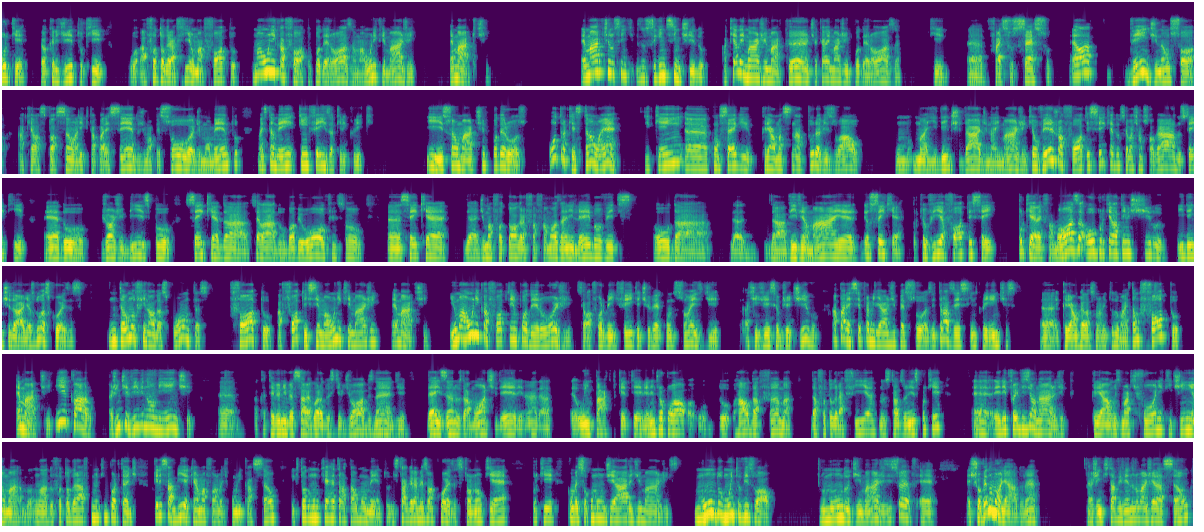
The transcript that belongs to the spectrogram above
Por quê? Eu acredito que a fotografia, uma foto, uma única foto poderosa, uma única imagem, é marketing. É marketing no, no seguinte sentido: aquela imagem marcante, aquela imagem poderosa que é, faz sucesso, ela vende não só aquela situação ali que está aparecendo, de uma pessoa, de momento, mas também quem fez aquele clique. E isso é um marketing poderoso. Outra questão é de quem uh, consegue criar uma assinatura visual, um, uma identidade na imagem, que eu vejo a foto e sei que é do Sebastião Salgado, sei que é do Jorge Bispo, sei que é da, sei lá, do Bob Wolfenson, uh, sei que é de uma fotógrafa famosa, Annie Leibovitz, ou da, da, da Vivian Maier, eu sei que é, porque eu vi a foto e sei. Porque ela é famosa ou porque ela tem estilo e identidade, as duas coisas. Então, no final das contas, foto, a foto em si, uma única imagem, é marketing. E uma única foto tem o poder hoje, se ela for bem feita e tiver condições de atingir esse objetivo, aparecer para milhares de pessoas e trazer, sim, clientes, uh, criar um relacionamento e tudo mais. Então, foto é marketing. E, é claro, a gente vive num ambiente. É, teve aniversário agora do Steve Jobs, né, de 10 anos da morte dele, né, da, o impacto que ele teve. Ele entrou para o hall da fama da fotografia nos Estados Unidos porque é, ele foi visionário de criar um smartphone que tinha uma, um lado fotográfico muito importante, porque ele sabia que era uma forma de comunicação e que todo mundo quer retratar o momento. Instagram é a mesma coisa, se tornou o que é porque começou como um diário de imagens. Mundo muito visual o mundo de imagens, isso é, é, é chovendo molhado, né? A gente está vivendo numa geração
